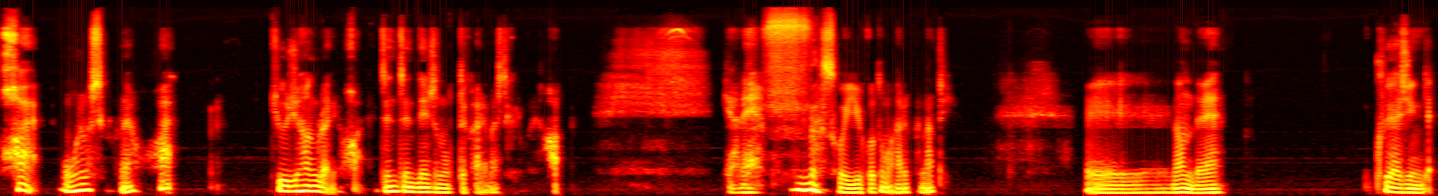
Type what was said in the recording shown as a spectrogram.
はい。終わりましたけどね。はい。10時半ぐらいに、はい。全然電車乗って帰りましたけどね。はい。いやね。そういうこともあるかなという。えー、なんでね。悔しいんで。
